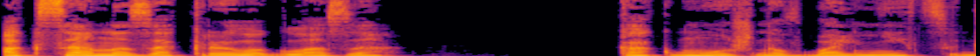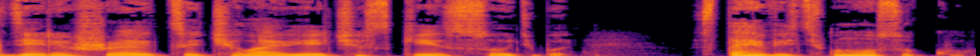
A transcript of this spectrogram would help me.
Оксана закрыла глаза. Как можно в больнице, где решаются человеческие судьбы, ставить музыку?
